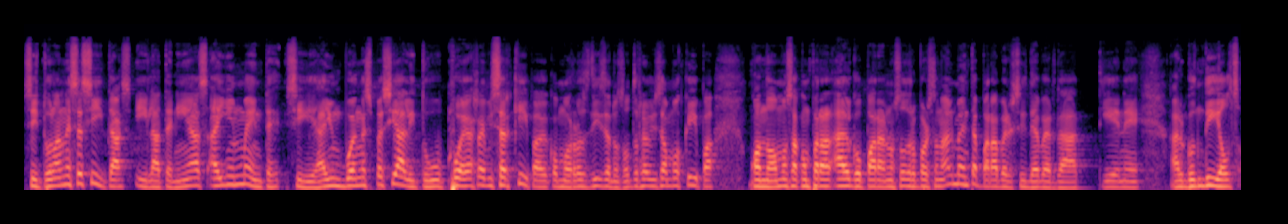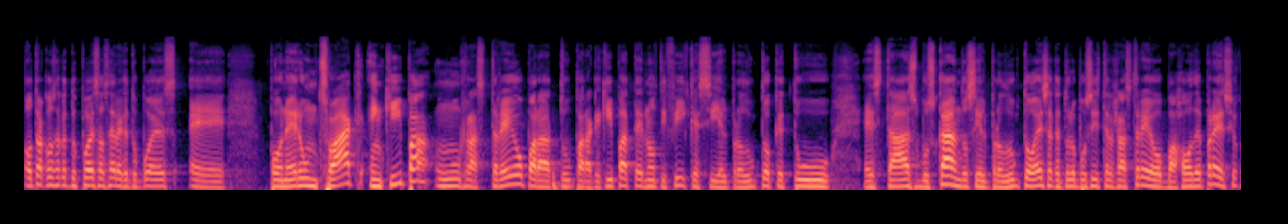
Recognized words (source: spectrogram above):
si tú la necesitas y la tenías ahí en mente, si hay un buen especial y tú puedes revisar Kipa, que como Ross dice, nosotros revisamos Kipa cuando vamos a comprar algo para nosotros personalmente para ver si de verdad tiene algún deals. Otra cosa que tú puedes hacer es que tú puedes eh, poner un track en Kipa, un rastreo para, tu, para que Kipa te notifique si el producto que tú estás buscando, si el producto ese que tú le pusiste el rastreo bajó de precio,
